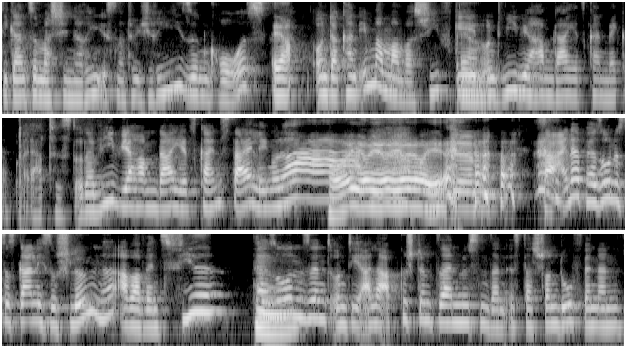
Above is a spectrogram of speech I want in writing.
die ganze Maschinerie ist natürlich riesengroß. Ja. Und da kann immer mal was schiefgehen. Ja. Und wie, wir haben da jetzt keinen Make-up-Artist. Oder wie, wir haben da jetzt kein Styling. Oder, ah! Oi, oi, oi, oi. Und, ähm, bei einer Person ist das gar nicht so schlimm, ne? aber wenn es vier Personen sind und die alle abgestimmt sein müssen, dann ist das schon doof, wenn dann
